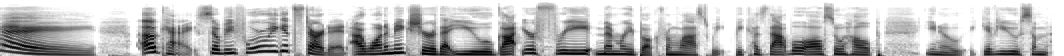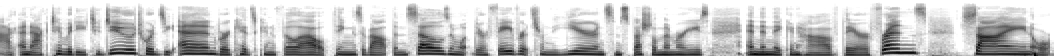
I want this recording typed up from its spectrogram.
Hey. Okay, so before we get started, I want to make sure that you got your free memory book from last week because that will also help, you know, give you some an activity to do towards the end where kids can fill out things about themselves and what their favorites from the year and some special memories and then they can have their friends sign or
